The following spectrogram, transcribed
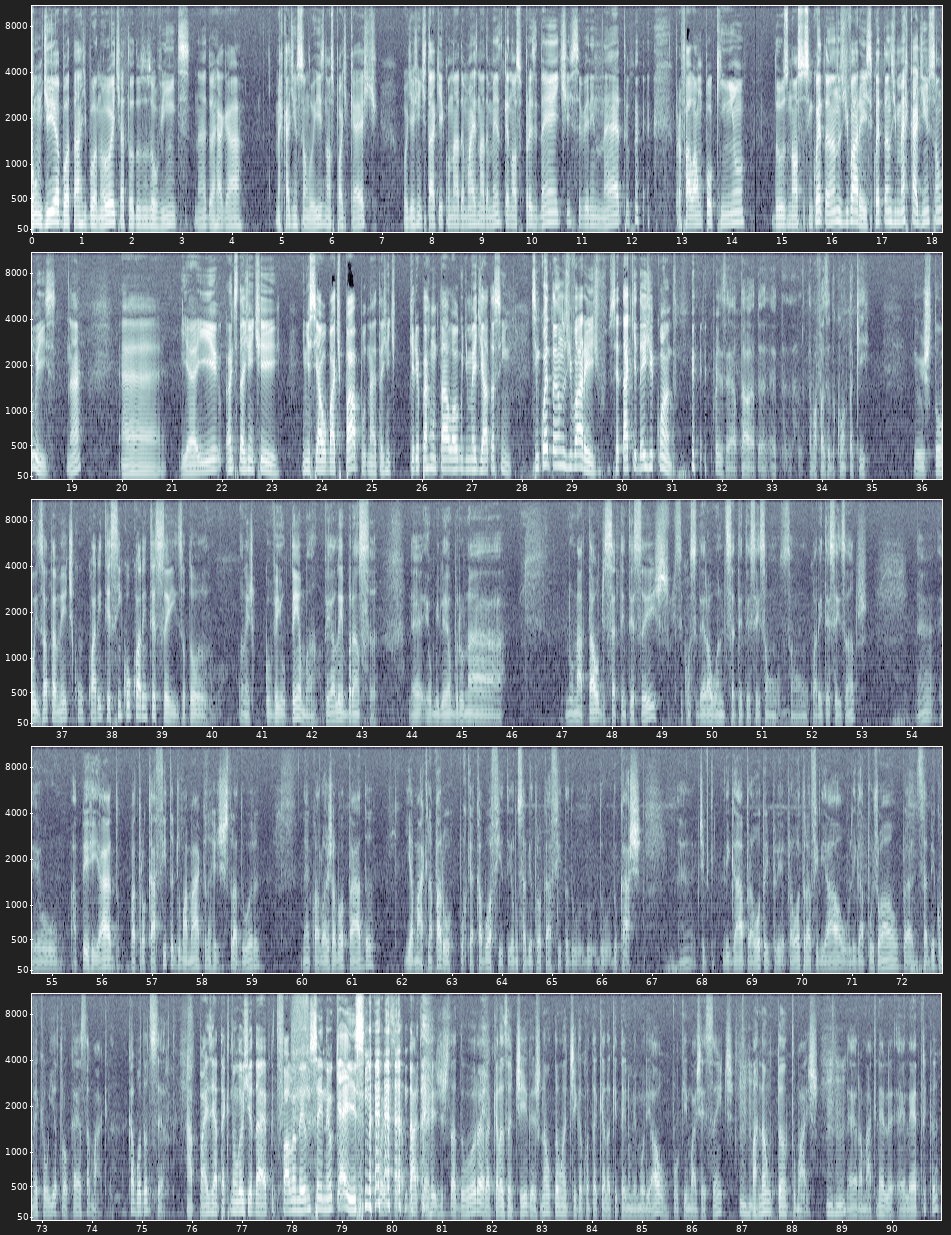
Bom dia, boa tarde, boa noite a todos os ouvintes né, do RH Mercadinho São Luís, nosso podcast. Hoje a gente está aqui com nada mais, nada menos que nosso presidente, Severino Neto, para falar um pouquinho dos nossos 50 anos de varejo, 50 anos de Mercadinho São Luís, né? É, e aí, antes da gente iniciar o bate-papo, Neto, a gente queria perguntar logo de imediato assim, 50 anos de varejo. Você está aqui desde quando? pois é, eu estava fazendo conta aqui. Eu estou exatamente com 45 ou 46. Eu tô, quando a gente veio o tema, veio a lembrança. Né? Eu me lembro na, no Natal de 76, se considerar o ano de 76, são, são 46 anos. Né? Eu aperreado para trocar a fita de uma máquina registradora, né, com a loja lotada, e a máquina parou, porque acabou a fita, e eu não sabia trocar a fita do, do, do, do caixa. Né? Tive que ligar para outra, para outra filial, ligar para o João, para saber como é que eu ia trocar essa máquina. Acabou dando certo. Rapaz, e a tecnologia da época, tu falando aí, eu não sei nem o que é isso, né? Pois é, máquina registradora era aquelas antigas, não tão antiga quanto aquela que tem no memorial, um pouquinho mais recente, uhum. mas não tanto mais. Uhum. Né? Era máquina elétrica,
